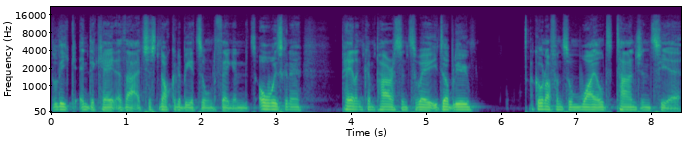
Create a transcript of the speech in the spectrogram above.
bleak indicator that it's just not going to be its own thing, and it's always going to pale in comparison to AEW. Going off on some wild tangents here,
